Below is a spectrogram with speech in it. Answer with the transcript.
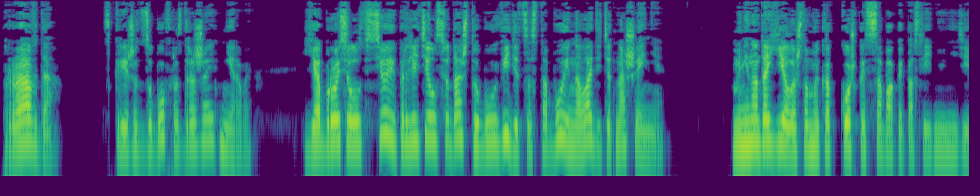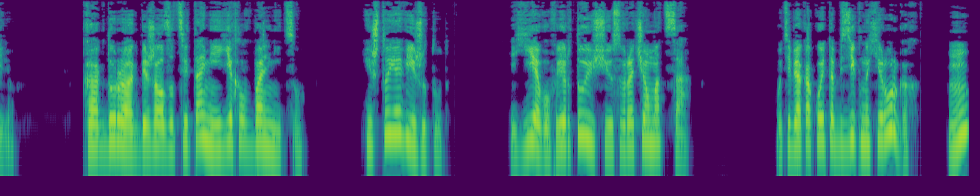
Правда? Скрежет зубов раздражает нервы. Я бросил все и прилетел сюда, чтобы увидеться с тобой и наладить отношения. Мне надоело, что мы как кошка с собакой последнюю неделю. Как дурак бежал за цветами и ехал в больницу. И что я вижу тут? Еву, флиртующую с врачом отца. У тебя какой-то бзик на хирургах? М?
